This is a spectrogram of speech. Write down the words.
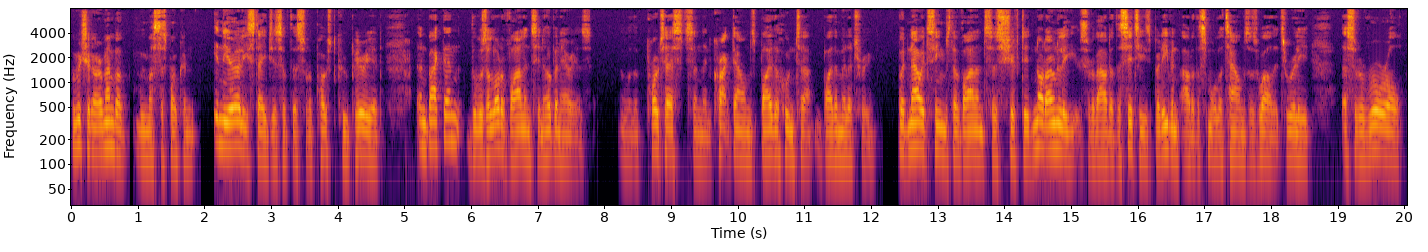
Richard, I remember we must have spoken in the early stages of the sort of post coup period. And back then, there was a lot of violence in urban areas. There were the protests and then crackdowns by the junta, by the military. But now it seems the violence has shifted not only sort of out of the cities, but even out of the smaller towns as well. It's really a sort of rural,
